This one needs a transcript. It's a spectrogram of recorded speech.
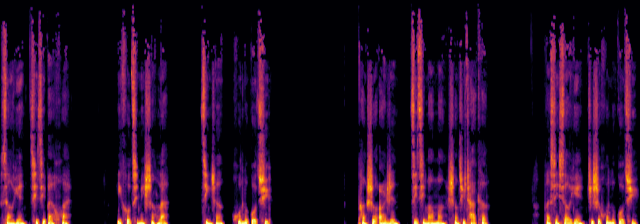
小袁气急败坏，一口气没上来，竟然昏了过去。胖瘦二人急急忙忙上去查看。发现小袁只是昏了过去，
